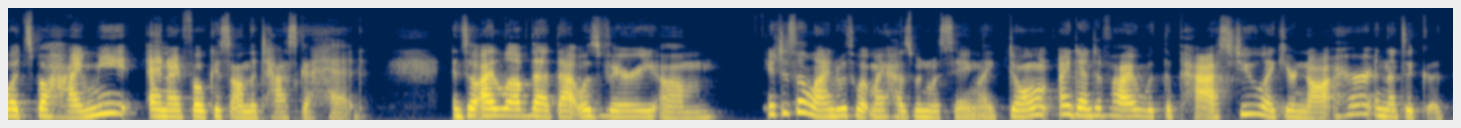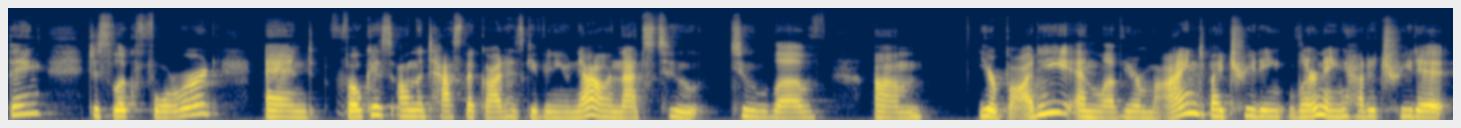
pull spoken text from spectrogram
what's behind me and I focus on the task ahead. And so I love that that was very um it just aligned with what my husband was saying like don't identify with the past you like you're not hurt and that's a good thing. Just look forward and focus on the task that God has given you now and that's to to love um your body and love your mind by treating learning how to treat it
